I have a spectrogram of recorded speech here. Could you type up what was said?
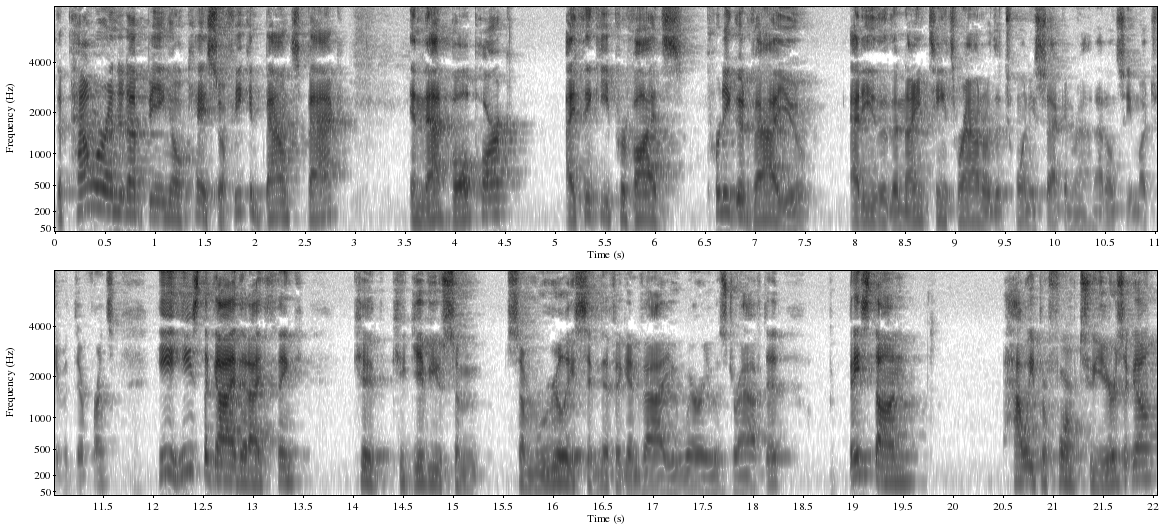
the power ended up being okay. So if he can bounce back in that ballpark, I think he provides pretty good value at either the 19th round or the 22nd round. I don't see much of a difference. He he's the guy that I think could could give you some some really significant value where he was drafted based on how he performed two years ago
